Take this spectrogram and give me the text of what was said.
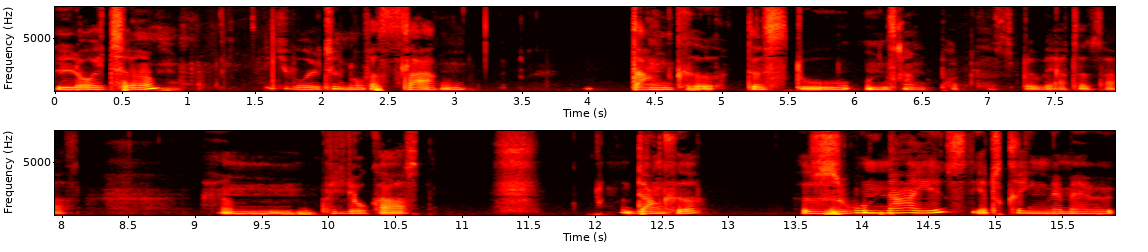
Leute, ich wollte nur was sagen. Danke, dass du unseren Podcast bewertet hast. Ähm, Videocast. Danke. So nice. Jetzt kriegen wir mehr,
